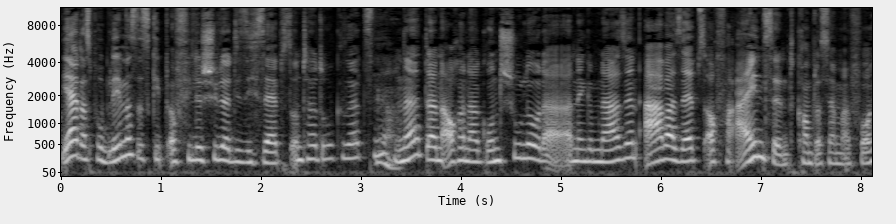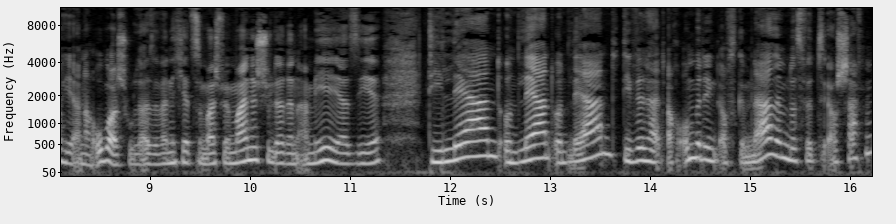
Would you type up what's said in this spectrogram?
Ja. das Problem ist, es gibt auch viele Schüler, die sich selbst unter Druck setzen, Ja. ne? dann auch in der Grundschule oder an den Gymnasien, aber selbst auch vereinzelt kommt das ja mal vor hier an der Oberschule. Also wenn ich jetzt zum Beispiel meine Schülerin Amelia sehe, die lernt und lernt und lernt, die will halt auch unbedingt aufs Gymnasium, das wird sie auch schaffen,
